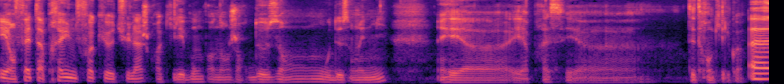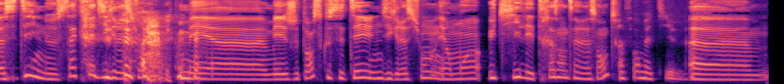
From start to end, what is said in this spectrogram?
Et en fait, après, une fois que tu l'as, je crois qu'il est bon pendant genre deux ans ou deux ans et demi. Et, euh, et après, c'est euh, t'es tranquille, quoi. Euh, c'était une sacrée digression, mais, euh, mais je pense que c'était une digression néanmoins utile et très intéressante. informative. Euh,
